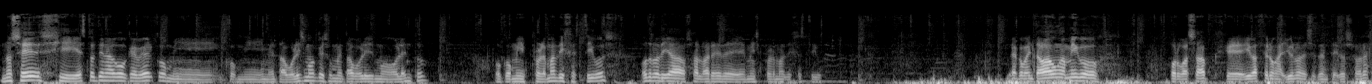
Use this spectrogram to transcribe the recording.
No sé si esto tiene algo que ver con mi, con mi metabolismo, que es un metabolismo lento, o con mis problemas digestivos. Otro día os hablaré de mis problemas digestivos. Le comentaba a un amigo por WhatsApp que iba a hacer un ayuno de 72 horas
